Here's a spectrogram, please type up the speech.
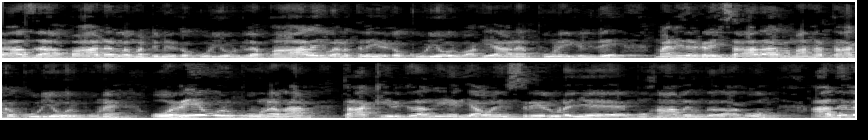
காசா பார்டர்ல மட்டும் இருக்கக்கூடிய ஒன்றுல பாலைவனத்தில் இருக்கக்கூடிய ஒரு வகையான பூனைகள் இது. மனிதர்களை சாதாரண சாதாரணமாக தாக்கக்கூடிய ஒரு பூனை. ஒரே ஒரு பூனை தான் தாக்கி அந்த ஏரியாவில் இஸ்ரேலுடைய முகாம் இருந்ததாகவும் அதுல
